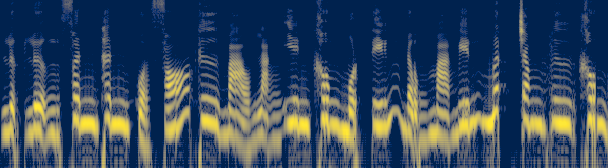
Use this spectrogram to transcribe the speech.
Lực lượng phân thân của Phó Thư Bảo lặng yên không một tiếng động mà biến mất trong hư không.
